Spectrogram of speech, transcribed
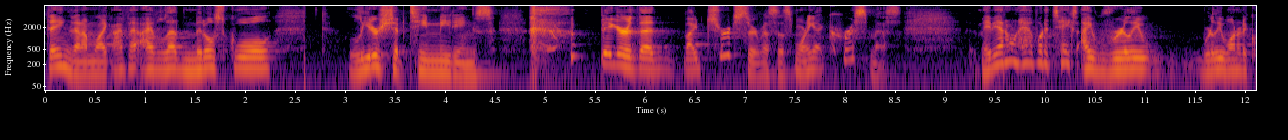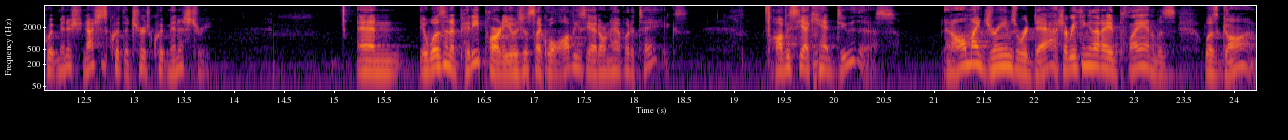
thing that I'm like, I've, I've led middle school leadership team meetings bigger than my church service this morning at Christmas. Maybe I don't have what it takes. I really, really wanted to quit ministry, not just quit the church, quit ministry. And it wasn't a pity party. It was just like, well, obviously, I don't have what it takes. Obviously, I can't do this. And all my dreams were dashed. Everything that I had planned was, was gone.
